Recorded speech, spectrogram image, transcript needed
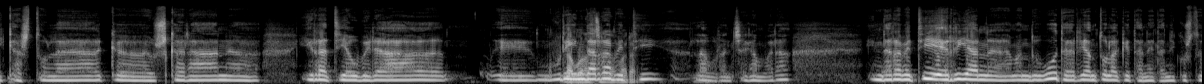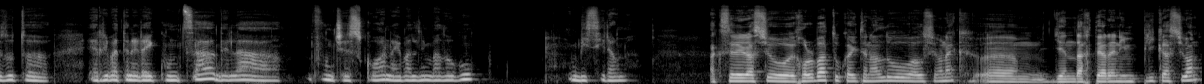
ikastolak uh, euskaran uh, irrati hau bera e, gure indarra beti laborantza gambara indarra beti herrian eman dugu eta herri antolaketan. Eta nik uste dut herri baten eraikuntza dela funtseskoa nahi baldin badugu bizirauna Akselerazio ehol bat ukaiten aldu hauzionek, um, jendartearen implikazioan,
